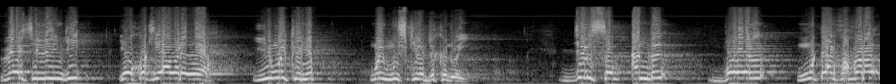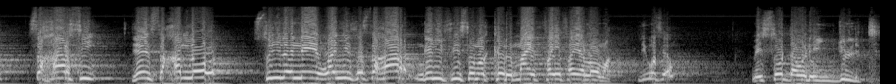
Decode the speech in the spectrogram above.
weer ci ligne gi yow kot yaa war a weer. yi mooy kër yëpp mooy muskila dëkkandoo yi. jël sa ànd boyal mu taal safara saxaar si leen saxarloo suñu la nee wàññi sa saxaar nga ni fii sama kër maay fay fayaloo ma. li ma fi am. mais soo dawalee njullit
